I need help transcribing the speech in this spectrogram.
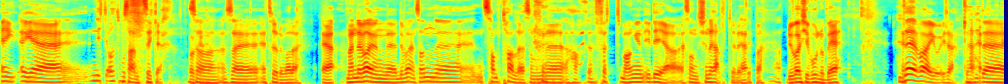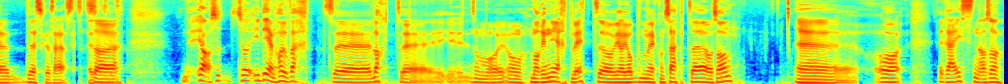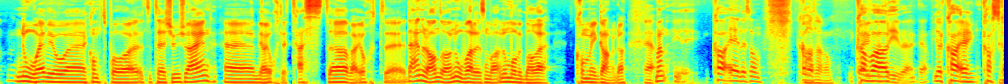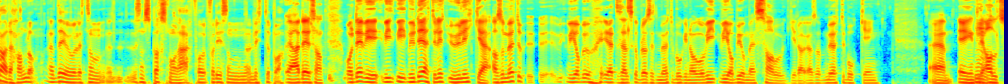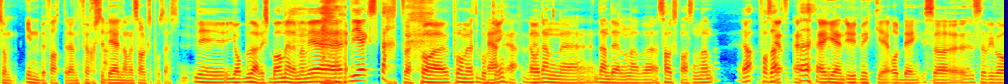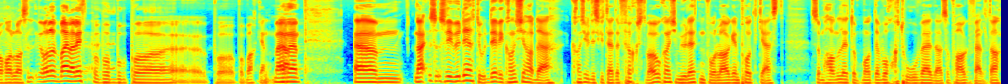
Jeg, jeg er 98 sikker, så, så jeg, jeg tror det var det. Ja. Men det var jo en, det var en sånn eh, en samtale som eh, har født mange ideer sånn generelt, vil jeg Ja. tippe. At Du var ikke vond å be. Det var jeg jo ikke. Det, det skal sies. Så, ja, så, så ideen har jo vært eh, lagt liksom, og, og marinert litt, og vi har jobbet med konseptet og sånn. Eh, og reisen Altså, nå er vi jo eh, kommet på til til 2021. Eh, vi har gjort litt tester, vi har gjort eh, det ene og det andre, og nå var det liksom bare Nå må vi bare komme i gang, da. Ja. Men eh, hva er liksom Hva Hva, handler det om? hva, var, ja. hva, er, hva skal det handle om? Det er jo litt sånn, litt sånn spørsmål her for, for de som lytter på. Ja, det er sant. Og det vi, vi, vi vurderte litt ulike altså møte, Vi vi jobber jo i dette selskapet som heter Møtebok i Norge, og vi, vi jobber jo med salg i dag. Altså møtebooking. Eh, egentlig Mm. alt som innbefatter den første delen av en salgsprosess. Vi jobber vel ikke bare med det, men vi er, vi er eksperter på, på møtebooking Ja, ja. og den, eh, den delen av eh, salgsfasen. Men ja, fortsett. Ja. Jeg er en ydmyk odding, så, så vi må holde oss Vi holder beina litt på, på, på, på, bakken. Men um, Nei, så, så vi vurderte jo Det vi kanskje hadde Kanskje vi diskuterte først, var jo kanskje muligheten for å lage en podkast som handlet om på en måte vårt hoved, altså fagfelt, da,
